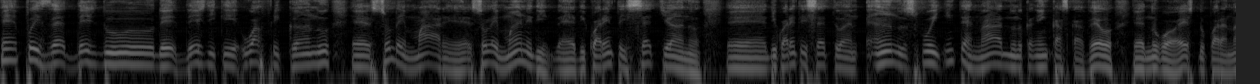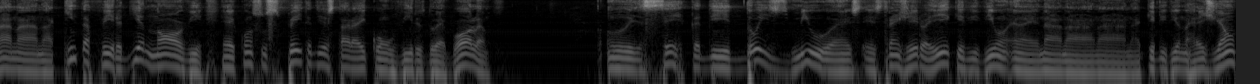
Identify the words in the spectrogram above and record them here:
É, pois é, desde, do, de, desde que o africano é, Soleimar, é, Soleimani, é, de 47 anos, é, de 47 an anos, foi internado no, em Cascavel, é, no oeste do Paraná, na, na quinta-feira, dia 9, é, com suspeita de estar aí com o vírus do ebola os cerca de 2 mil é, estrangeiros aí que viviam é, na, na, na, que viviam na região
